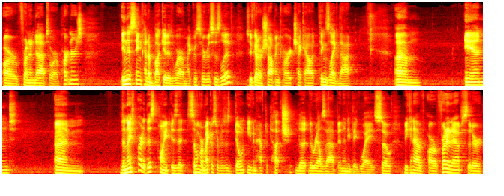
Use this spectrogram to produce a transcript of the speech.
our front end apps or our partners. In this same kind of bucket is where our microservices live. So we've got our shopping cart, checkout, things like that. Um, and um, the nice part at this point is that some of our microservices don't even have to touch the, the Rails app in any big way. So we can have our front end apps that are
